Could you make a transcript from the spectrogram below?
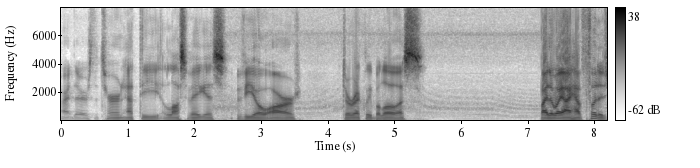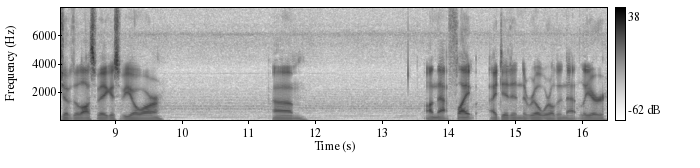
All right, there's the turn at the Las Vegas VOR directly below us. By the way, I have footage of the Las Vegas VOR um, on that flight I did in the real world in that Lear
